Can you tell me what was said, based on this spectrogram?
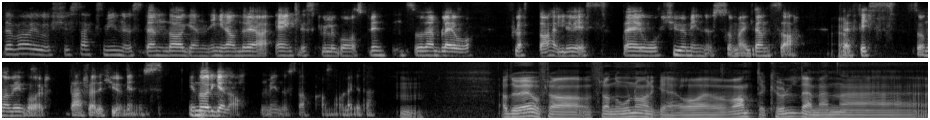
det var jo 26 minus den dagen Ingrid Andrea egentlig skulle gå sprinten, så den ble jo flytta, heldigvis. Det er jo 20 minus som er grensa til. FIS, så når vi går der, så er det 20 minus. I Norge er det 18 minus, da, kan man legge til. Mm. Ja, du er jo fra, fra Nord-Norge og er vant til kulde, men eh,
